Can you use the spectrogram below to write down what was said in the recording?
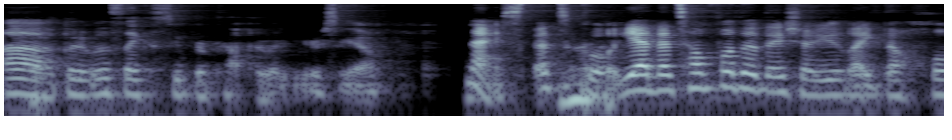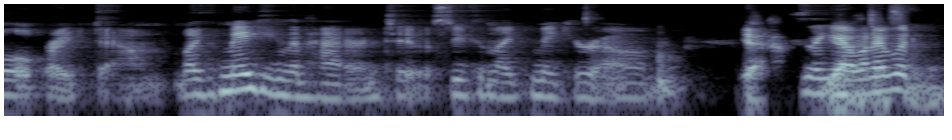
Uh, but it was like super popular years ago. Nice. That's cool. Yeah, that's helpful that they show you like the whole breakdown, like making the pattern too, so you can like make your own. Yeah. Like, yeah, when I would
